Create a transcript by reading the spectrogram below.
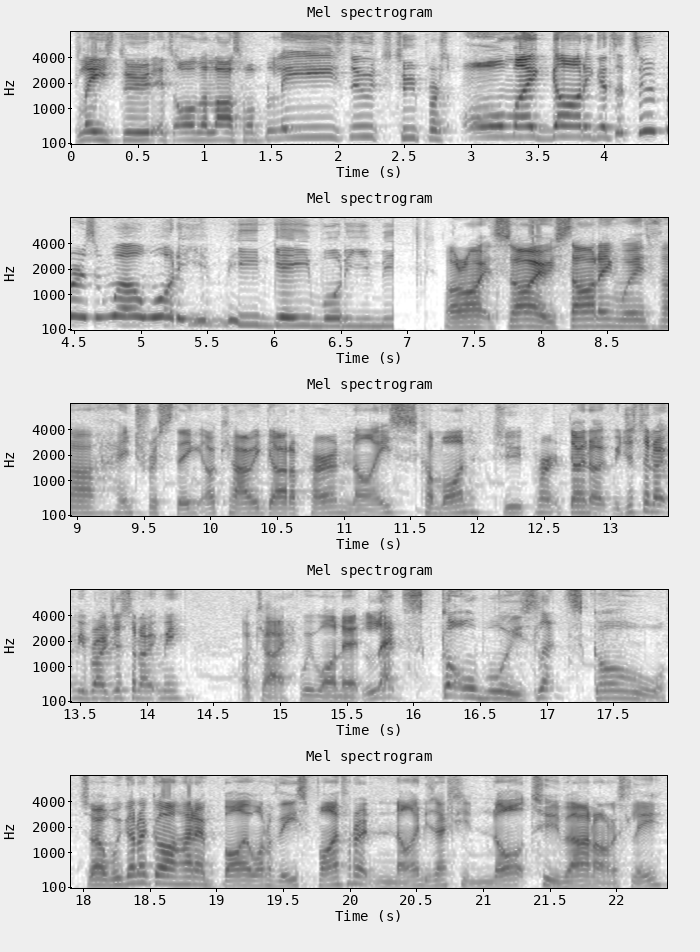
Please, dude, it's on the last one. Please, dude, two purse. Oh my god, he gets a two purse. Well, what do you mean, game? What do you mean? All right, so starting with uh, interesting. Okay, we got a pair. Nice. Come on, two per. Don't open me. Just don't open me, bro. Just don't open me. Okay, we won it. Let's go, boys. Let's go. So we're going to go ahead and buy one of these. 590 is actually not too bad, honestly.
